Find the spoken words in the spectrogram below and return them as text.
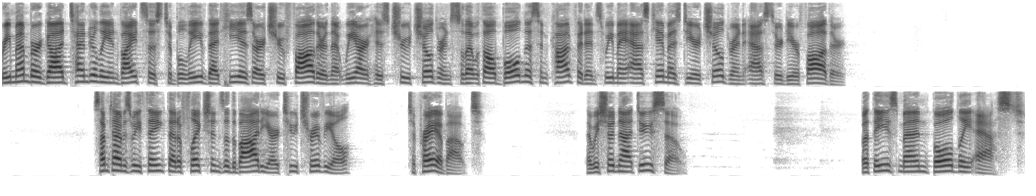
Remember, God tenderly invites us to believe that He is our true Father and that we are His true children, so that with all boldness and confidence we may ask Him as dear children ask their dear Father. Sometimes we think that afflictions of the body are too trivial to pray about, that we should not do so. But these men boldly asked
